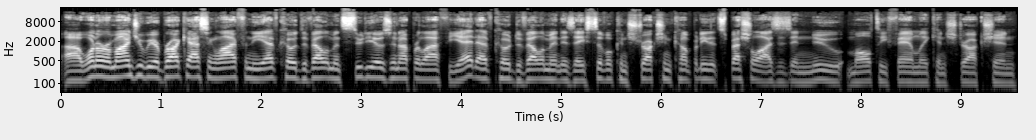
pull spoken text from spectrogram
I uh, want to remind you we are broadcasting live from the Evco Development Studios in Upper Lafayette. Evco Development is a civil construction company that specializes in new multifamily construction.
